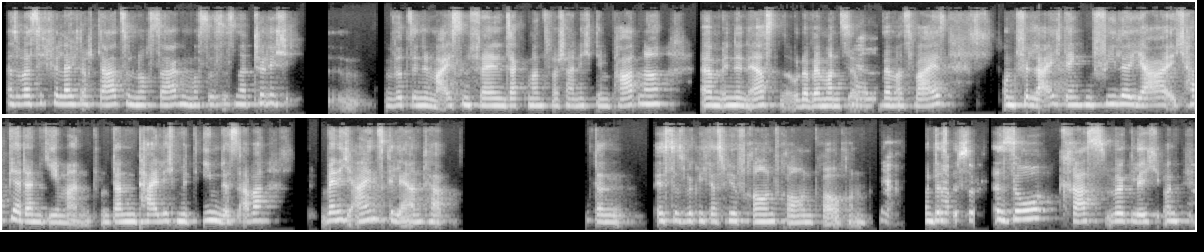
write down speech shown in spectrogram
Also was ich vielleicht auch dazu noch sagen muss, das ist natürlich, äh, wird es in den meisten Fällen, sagt man es wahrscheinlich dem Partner ähm, in den ersten oder wenn man es ja. wenn man es weiß. Und vielleicht denken viele, ja, ich habe ja dann jemand und dann teile ich mit ihm das. Aber wenn ich eins gelernt habe, dann ist es wirklich, dass wir Frauen Frauen brauchen. Ja, und das absolut. ist so krass, wirklich. Und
